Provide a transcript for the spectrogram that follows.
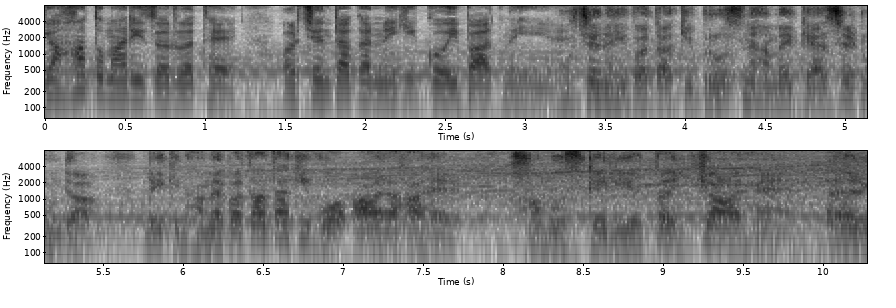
यहाँ तुम्हारी ज़रूरत है और चिंता करने की कोई बात नहीं है। मुझे नहीं पता कि ब्रूस ने हमें कैसे ढूंढा लेकिन हमें पता था कि वो आ रहा है। हम उसके लिए तैयार हैं। El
